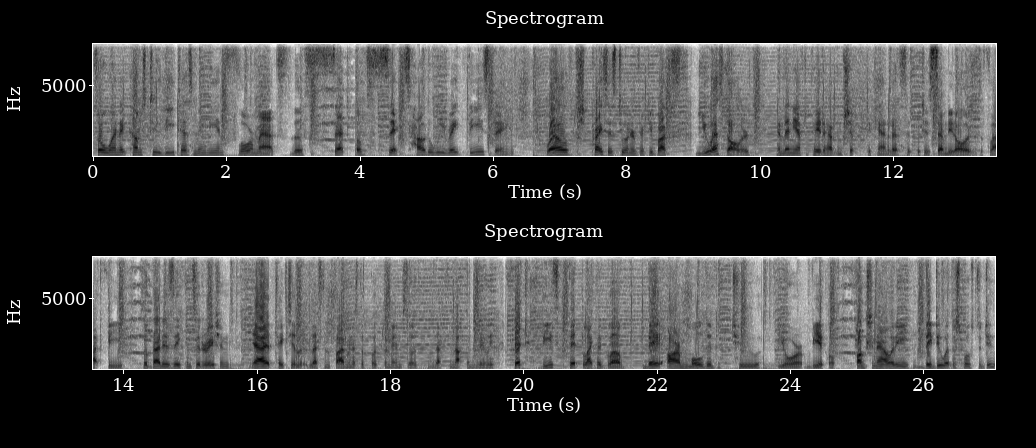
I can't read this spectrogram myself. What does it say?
So when it comes to the Tesmanian floor mats, the set of six, how do we rate these things? Well, price is 250 bucks US dollars, and then you have to pay to have them shipped to Canada, which is $70 It's a flat fee. So that is a consideration. Yeah, it takes you less than five minutes to put them in, so that's nothing really. Fit, these fit like a glove. They are molded to your vehicle functionality. They do what they're supposed to do,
